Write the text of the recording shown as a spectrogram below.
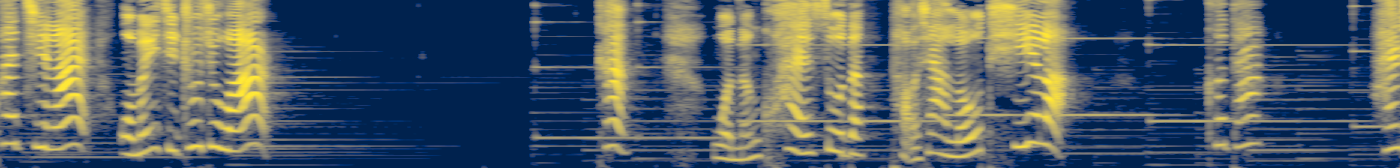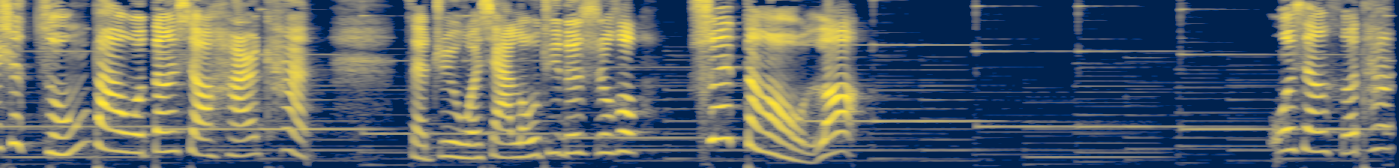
快起来，我们一起出去玩儿！看，我能快速的跑下楼梯了。可他。还是总把我当小孩看，在追我下楼梯的时候摔倒了。我想和他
